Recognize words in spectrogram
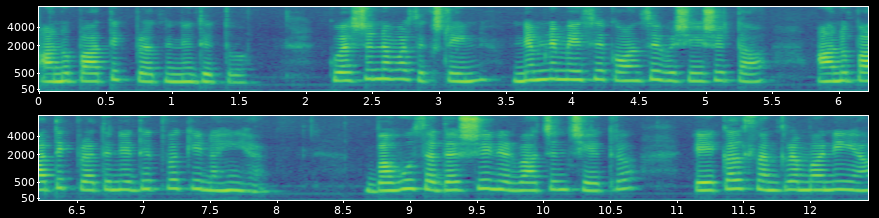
आनुपातिक प्रतिनिधित्व। क्वेश्चन नंबर सिक्सटीन निम्न में से कौन से विशेषता आनुपातिक प्रतिनिधित्व की नहीं है? बहुसदस्यीय निर्वाचन क्षेत्र, एकल संक्रमणीय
